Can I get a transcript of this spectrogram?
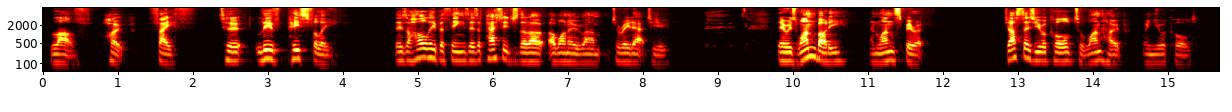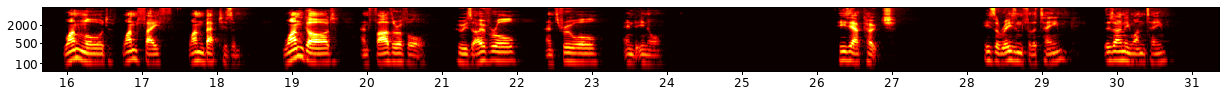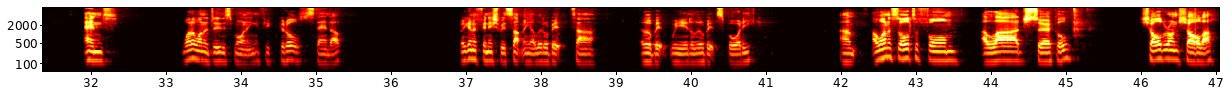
love, hope, faith, to live peacefully there's a whole heap of things. There's a passage that I, I want to, um, to read out to you. There is one body and one spirit, just as you were called to one hope when you were called. One Lord, one faith, one baptism, one God and Father of all, who is over all and through all and in all. He's our coach. He's the reason for the team. There's only one team. And what I want to do this morning, if you could all stand up, we're going to finish with something a little bit, uh, a little bit weird, a little bit sporty. Um, I want us all to form a large circle, shoulder on shoulder,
